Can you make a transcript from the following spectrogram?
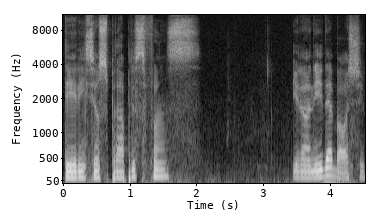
terem seus próprios fãs. Ironia e deboche.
